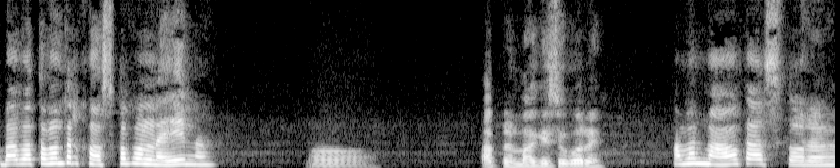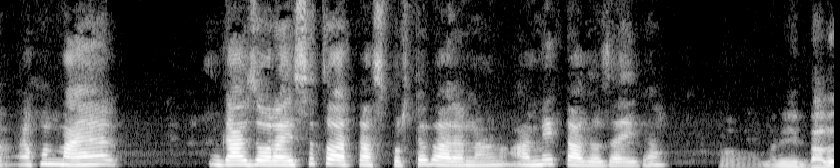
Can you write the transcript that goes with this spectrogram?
বাবা তো আমাদের খোঁজ খবর নেই না আপনার মা কিছু করে? আমার মাও কাজ করে। এখন মায়ের গা জড়াইছে তো আর কাজ করতে পারে না। আমি কাজে যাই না মানে ভালো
